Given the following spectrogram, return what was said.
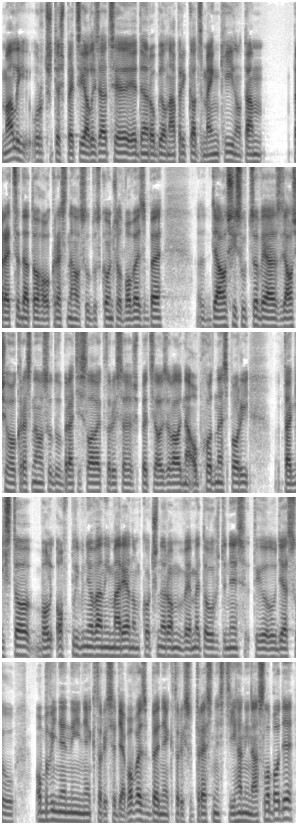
mali určité špecializácie. Jeden robil napríklad zmenky, no tam predseda toho okresného súdu skončil vo väzbe. Ďalší sudcovia z ďalšieho okresného súdu v Bratislave, ktorí sa špecializovali na obchodné spory, takisto boli ovplyvňovaní Marianom Kočnerom. Vieme to už dnes, tí ľudia sú obvinení, niektorí sedia vo väzbe, niektorí sú trestne stíhaní na slobode.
